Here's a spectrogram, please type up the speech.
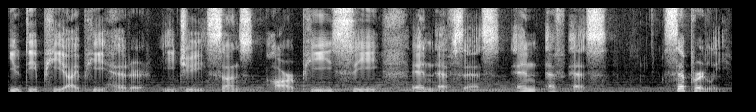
UDP/IP header, e.g., Sun RPC and NFS, NFS. Separately,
